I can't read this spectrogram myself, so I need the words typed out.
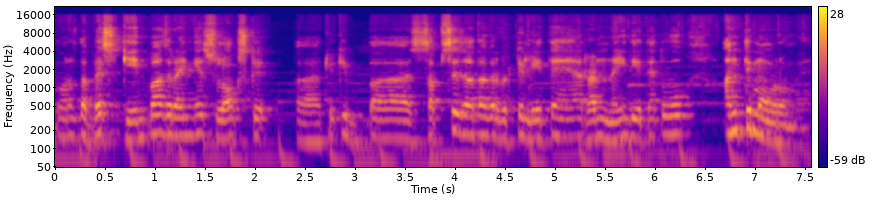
वन ऑफ़ द बेस्ट गेंदबाज रहेंगे स्लॉक्स के uh, क्योंकि uh, सबसे ज़्यादा अगर विकेट लेते हैं रन नहीं देते हैं तो वो अंतिम ओवरों में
